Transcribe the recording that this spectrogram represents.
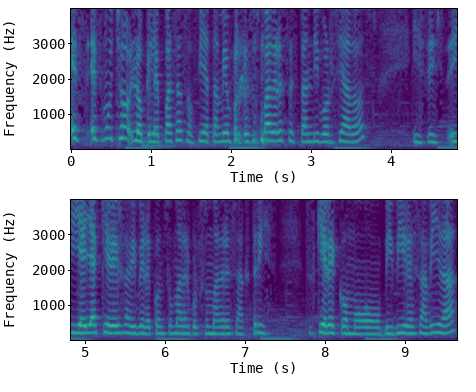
Es, es mucho lo que le pasa a Sofía también, porque sus padres están divorciados y, si- y ella quiere irse a vivir con su madre porque su madre es actriz. Entonces quiere como vivir esa vida,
